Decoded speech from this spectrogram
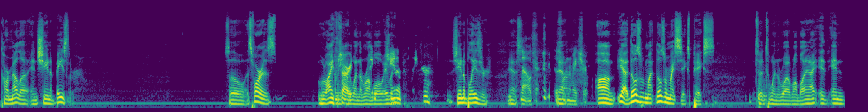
Carmella, and Shayna Baszler. So as far as who I think would win the Rumble, it would, Shayna Blazer? Shayna Blazer. Yes. No, okay. Just Yeah. wanted to make sure. Um. Yeah. Those were my those were my six picks to, to win the Royal Rumble, and I it, and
